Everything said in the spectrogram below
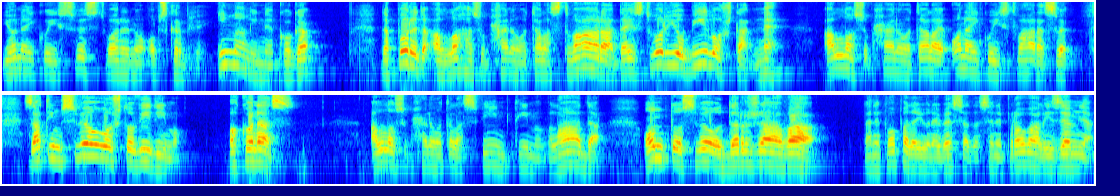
i onaj koji sve stvoreno obskrbljuje. Ima li nekoga da pored Allaha subhanahu wa ta'ala stvara, da je stvorio bilo šta? Ne. Allah subhanahu wa ta'ala je onaj koji stvara sve. Zatim sve ovo što vidimo oko nas, Allah subhanahu wa ta'ala svim tim vlada, on to sve održava da ne popadaju nebesa, da se ne provali zemlja,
